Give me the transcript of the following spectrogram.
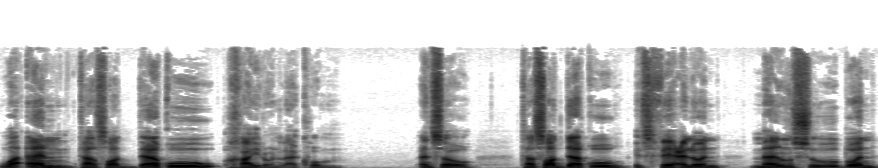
وأن تصدقوا خير لكم. And so, تصدقوا is فعل منصوب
